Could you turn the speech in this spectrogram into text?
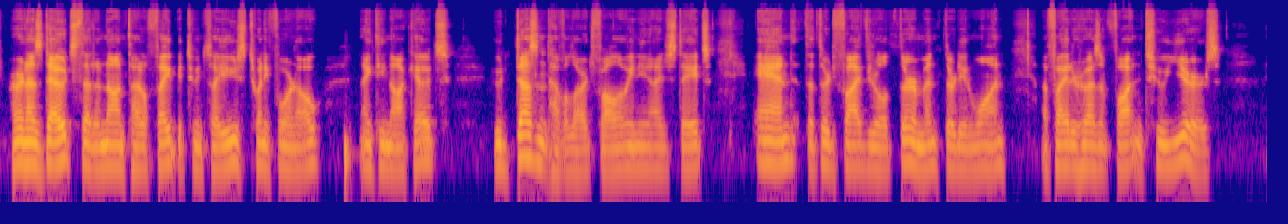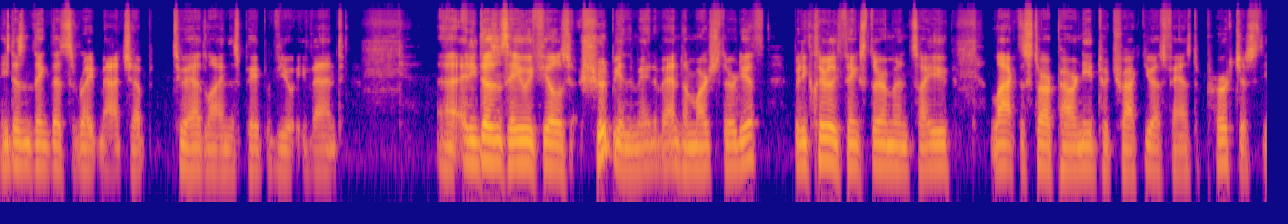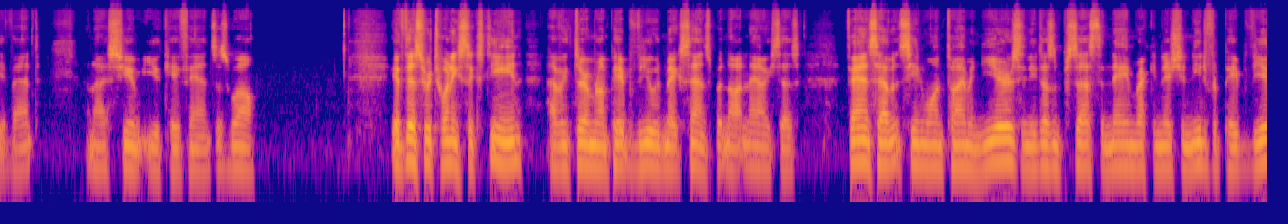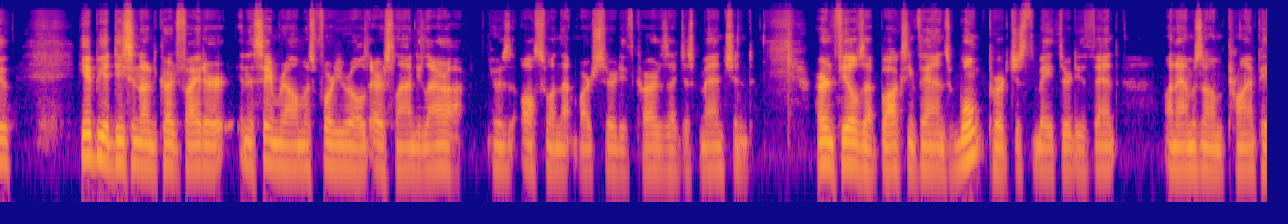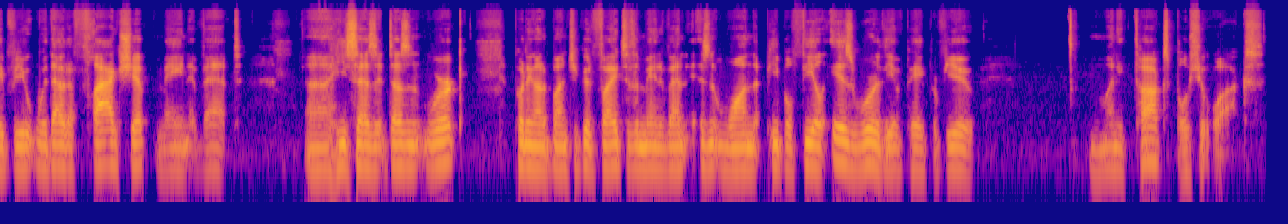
Hearn has doubts that a non title fight between Tszyu's 24 0, 19 knockouts, who doesn't have a large following in the United States, and the 35 year old Thurman, 30 and 1, a fighter who hasn't fought in two years. He doesn't think that's the right matchup to headline this pay per view event. Uh, and he doesn't say who he feels should be in the main event on March 30th, but he clearly thinks Thurman and Tszyu lack the star power needed to attract U.S. fans to purchase the event, and I assume UK fans as well. If this were 2016, having Thurman on pay per view would make sense, but not now, he says. Fans haven't seen one time in years, and he doesn't possess the name recognition needed for pay per view. He'd be a decent undercard fighter in the same realm as 40 year old Erislandy Lara, who was also on that March 30th card, as I just mentioned. Hearn feels that boxing fans won't purchase the May 30th event on Amazon Prime pay per view without a flagship main event. Uh, he says it doesn't work putting on a bunch of good fights if the main event isn't one that people feel is worthy of pay per view. Money talks, bullshit walks.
